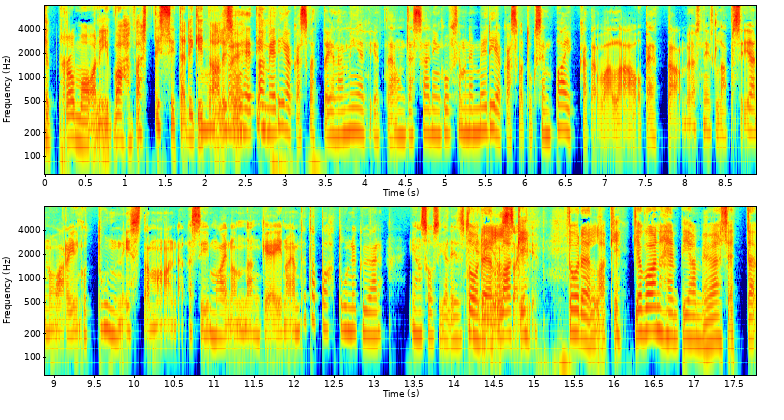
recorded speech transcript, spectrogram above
he promoo niin vahvasti sitä Mutta digitaalisuutta? heti mediakasvattajana mietin, että on tässä niin kuin semmoinen mediakasvatuksen paikka tavallaan opettaa myös niitä lapsia ja nuoria niin kuin tunnistamaan tällaisia mainonnan keinoja, mitä tapahtuu nykyään ihan sosiaalisessa Todellakin, mediassakin. todellakin. Ja vanhempia myös, että,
